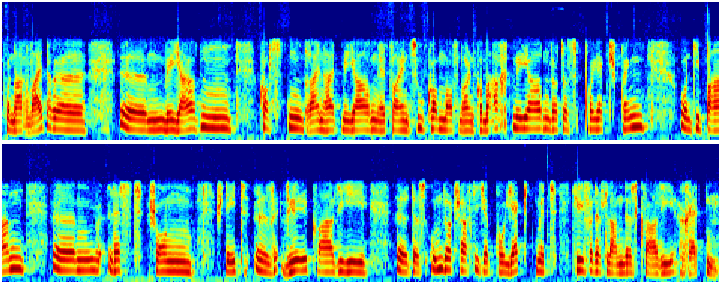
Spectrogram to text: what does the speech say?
wonach weitere äh, Milliarden Kosten, dreieinhalb Milliarden etwa hinzukommen, auf 9,8 Milliarden wird das Projekt sprengen. Und die Bahn ähm, lässt schon steht, äh, will quasi äh, das unwirtschaftliche Projekt mit Hilfe des Landes quasi retten.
